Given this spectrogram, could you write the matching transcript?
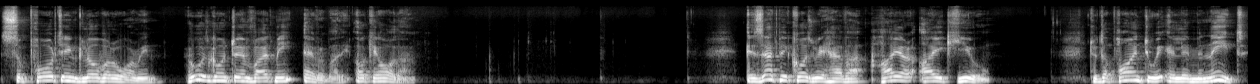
supporting global warming, who is going to invite me? Everybody. Okay, hold on. Is that because we have a higher IQ to the point we eliminate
